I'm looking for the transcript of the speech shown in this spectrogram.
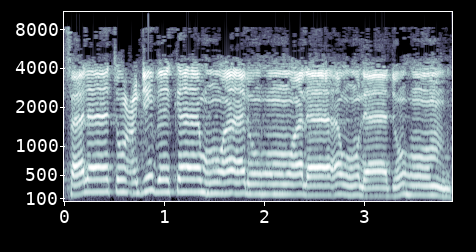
فلا تعجبك أموالهم ولا أولادهم.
